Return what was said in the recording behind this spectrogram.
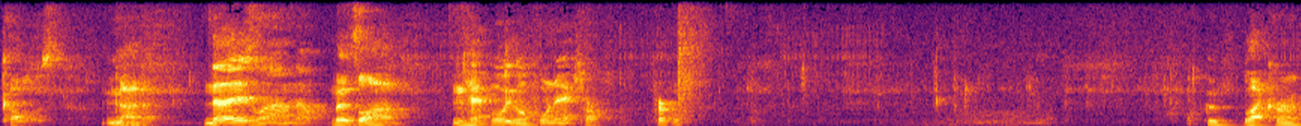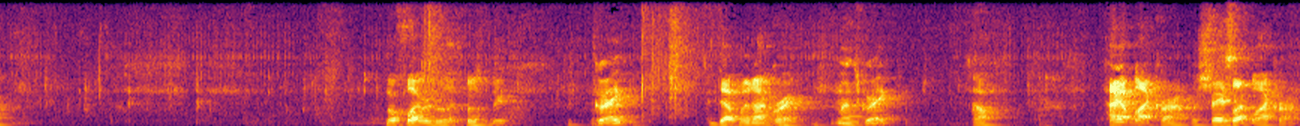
colas, Mm-hmm. kind of. no, that is lime though. That's lime. Okay, what are we going for next? Purple. Purple. Ooh, black currant. What flavors were they supposed to be? Grape. Definitely not grape. Mine's grape. Oh, I got black currant, which tastes like black currant.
